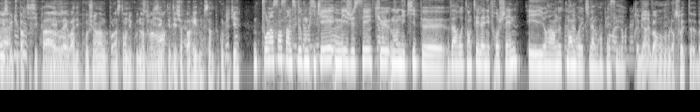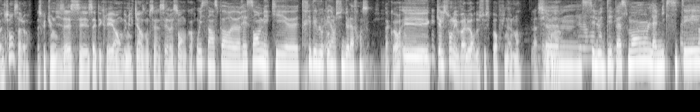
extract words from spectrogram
coup, est-ce que tu participeras au- à des prochains ou pour l'instant, du coup, non, tu disais que tu étais sur Paris, donc c'est un peu compliqué. Pour l'instant, c'est un petit peu compliqué, mais je sais que mon équipe euh, va retenter l'année prochaine et il y aura un autre membre qui va me remplacer. Très bien, et ben on leur souhaite euh, bonne chance alors. Parce que tu me disais, c'est ça a été créé en 2015, donc c'est assez récent encore. Oui, c'est un sport euh, récent, mais qui est très développé dans le sud de la France. D'accord. Et quelles sont les valeurs de ce sport finalement S'il y en a? Euh, c'est le dépassement, la mixité,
